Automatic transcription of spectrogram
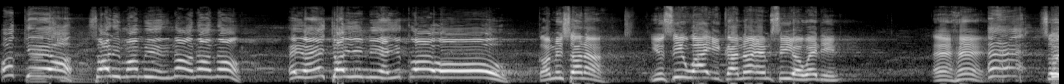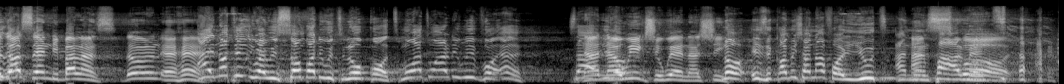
Okay, oh, sorry mommy, no no no. Èèyàn yẹn jọ yín ni ẹ̀yin kọ́ o. Commissioner, you see why he cannot MC your wedding? Uh-huh. Eh, So just send the balance. Don't uh-huh. I noticed you were with somebody with low cut. Mo wá tún wá rí weave on. Sir, Now, you now know- wig she wear, now she. No, he's the commissioner for youth and, and empowerment.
